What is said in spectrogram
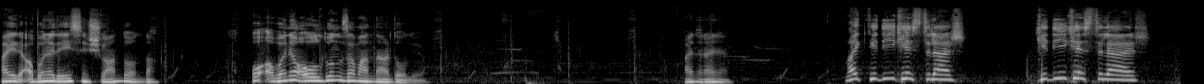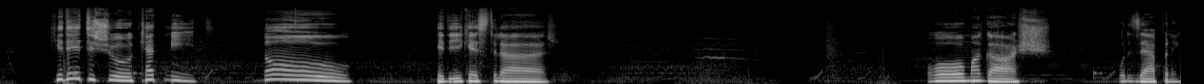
Hayır abone değilsin şu anda ondan. O abone olduğun zamanlarda oluyor. Aynen aynen. Ay kediyi kestiler. Kediyi kestiler. Kedi eti şu. Cat meat. No. Kediyi kestiler. Oh my gosh. What is happening?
